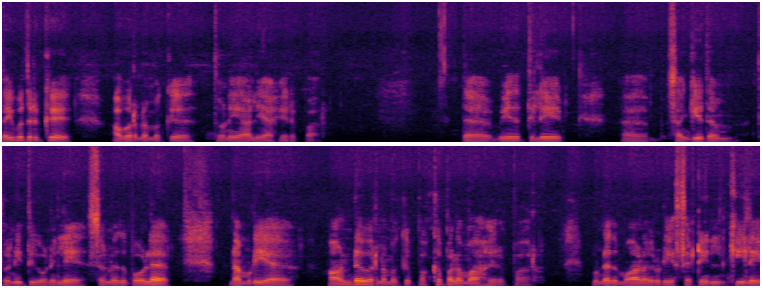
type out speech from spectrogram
செய்வதற்கு அவர் நமக்கு துணையாளியாக இருப்பார். இந்த வேதத்திலே சங்கீதம் தொண்ணூற்றி ஒன்றிலே சொன்னது போல நம்முடைய ஆண்டவர் நமக்கு பக்கபலமாக இருப்பார். உன்னதமானவருடைய செட்டிலின் கீழே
